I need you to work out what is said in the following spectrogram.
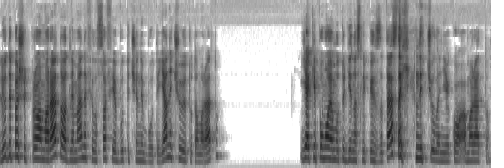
Люди пишуть про амарето, а для мене філософія бути чи не бути. Я не чую тут амарету. Як і, по-моєму, тоді на сліпих затестах я не чула ніякого амарету.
